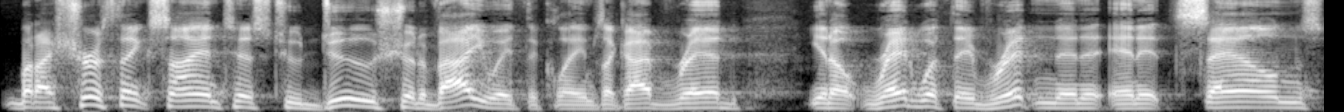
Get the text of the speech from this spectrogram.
but I sure think scientists who do should evaluate the claims. Like I've read, you know, read what they've written, and it, and it sounds,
